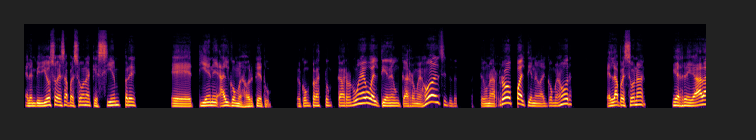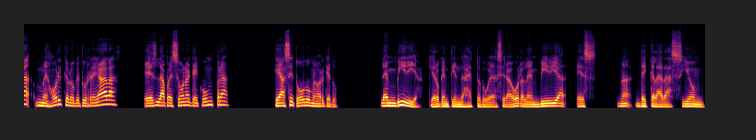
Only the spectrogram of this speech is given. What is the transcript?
el envidioso es esa persona que siempre eh, tiene algo mejor que tú. Tú compraste un carro nuevo, él tiene un carro mejor. Si te una ropa, él tiene algo mejor. Es la persona que regala mejor que lo que tú regalas. Es la persona que compra, que hace todo mejor que tú. La envidia, quiero que entiendas esto que voy a decir ahora, la envidia es una declaración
